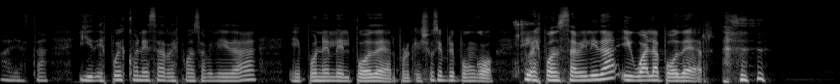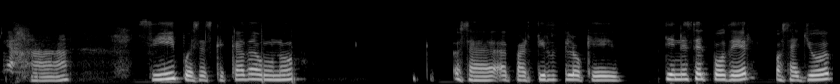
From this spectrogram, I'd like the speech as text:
ahí está. Y después con esa responsabilidad eh, ponerle el poder, porque yo siempre pongo Sí, responsabilidad igual a poder. ajá. Sí, pues es que cada uno, o sea, a partir de lo que tienes el poder, o sea, yo,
